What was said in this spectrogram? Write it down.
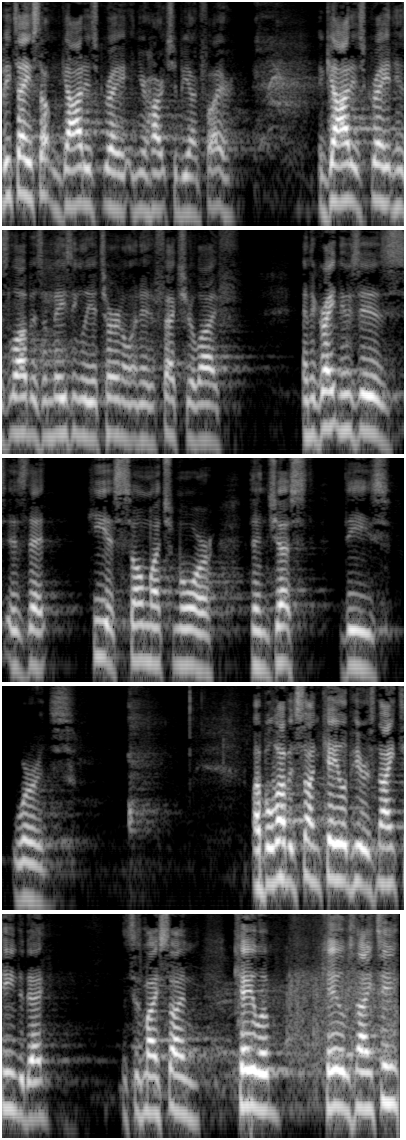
Let me tell you something God is great, and your heart should be on fire. God is great, and His love is amazingly eternal, and it affects your life. And the great news is, is that He is so much more than just these words. My beloved son Caleb here is 19 today. This is my son Caleb. Caleb's 19.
